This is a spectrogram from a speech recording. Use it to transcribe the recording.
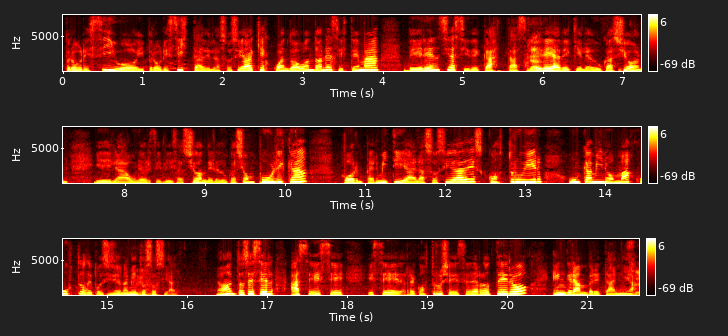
progresivo y progresista de la sociedad, que es cuando abandona el sistema de herencias y de castas. Claro. La idea de que la educación y de la universalización de la educación pública por- permitía a las sociedades construir un camino más justo de posicionamiento social. ¿no? Entonces él hace ese, ese, reconstruye ese derrotero en Gran Bretaña. Sí.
